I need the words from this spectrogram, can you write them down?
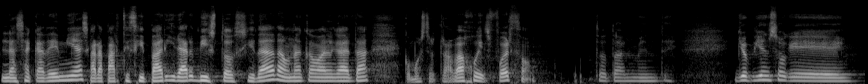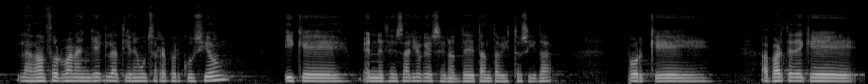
en las academias para participar y dar vistosidad a una cabalgata con vuestro trabajo y esfuerzo. Totalmente. Yo pienso que la danza urbana en Yecla tiene mucha repercusión y que es necesario que se nos dé tanta vistosidad, porque aparte de que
